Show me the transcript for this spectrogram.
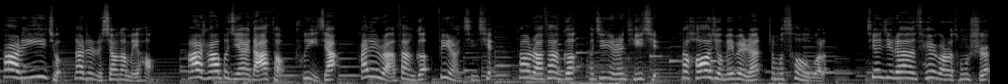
二零一九那真是相当美好。阿茶不仅爱打扫厨艺佳，还对软饭哥非常亲切。当软饭哥和经纪人提起他好久没被人这么伺候过了，经纪人催稿的同时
